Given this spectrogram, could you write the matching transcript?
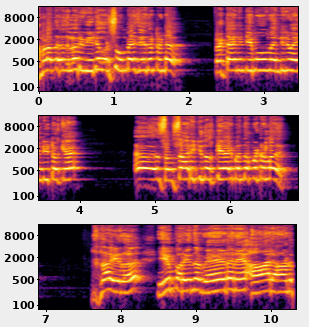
നമ്മൾ അത്തരത്തിലൊരു വീഡിയോ കുറച്ച് മുമ്പേ ചെയ്തിട്ടുണ്ട്. ഫ്രട്ടേണിറ്റി മൂവ്മെന്റിന് വേണ്ടിയിട്ടൊക്കെ സംസാരിക്കുന്നതൊക്കെയായി ബന്ധപ്പെട്ടുള്ളത്. അതായത് ഈ പറയുന്ന വേടനെ ആരാണ്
